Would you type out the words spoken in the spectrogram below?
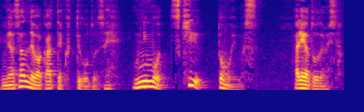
皆さんで分かっていくってことですね。にも尽きると思います。ありがとうございました。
